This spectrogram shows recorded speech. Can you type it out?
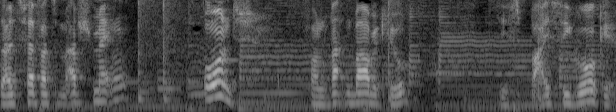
Salz, Pfeffer zum Abschmecken. Und von Watten Barbecue die Spicy Gurke.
